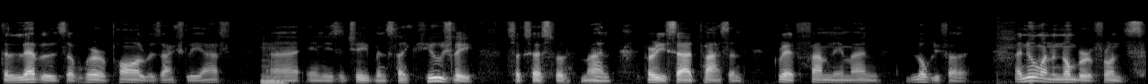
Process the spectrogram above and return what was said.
the levels of where Paul was actually at mm. uh, in his achievements. Like, hugely successful man, very sad passing, great family man, lovely fella. I knew him on a number of fronts.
